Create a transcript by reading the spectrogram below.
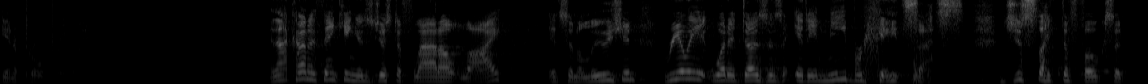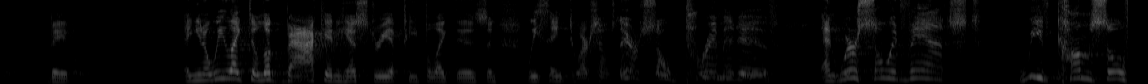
inappropriately. And that kind of thinking is just a flat out lie. It's an illusion. Really, what it does is it inebriates us, just like the folks at Babel. And you know, we like to look back in history at people like this and we think to ourselves, they're so primitive and we're so advanced. We've come so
